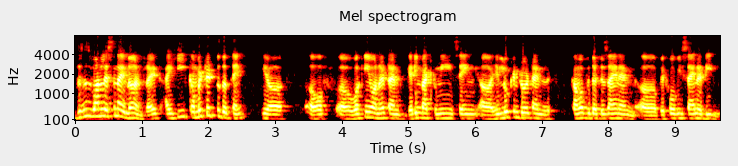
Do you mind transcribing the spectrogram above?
This is one lesson I learned. Right, I, he committed to the thing here of uh, working on it and getting back to me saying uh, he'll look into it and come up with a design and uh, before we sign a deal.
